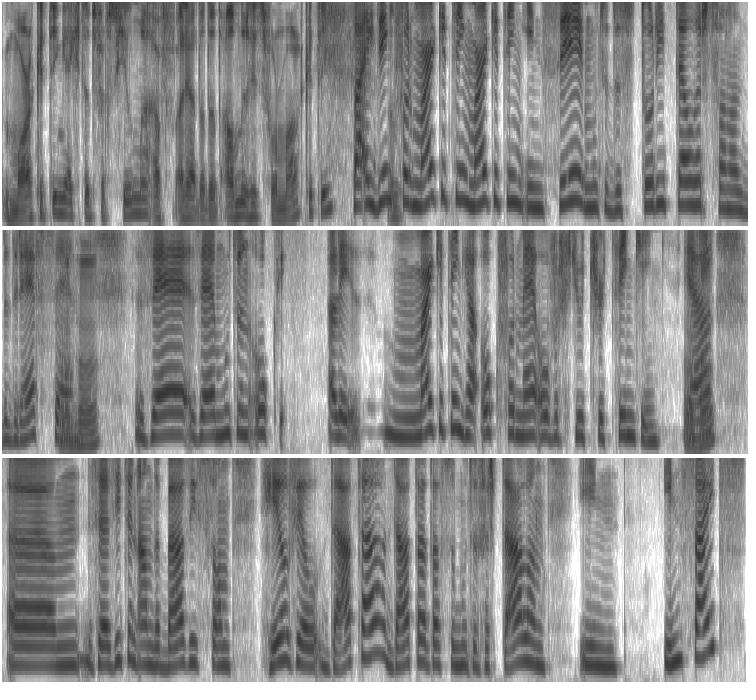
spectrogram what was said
marketing echt het verschil maakt? Of ja, dat het anders is voor marketing? Maar ik denk voor marketing, marketing in C moeten de storytellers van het bedrijf zijn. Mhm. zij, zij moeten ook... Marketing gaat ook voor mij over future thinking. Ja? Mhm. Ehm, zij zitten aan de basis van heel veel data. Data dat ze moeten vertalen in insights.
